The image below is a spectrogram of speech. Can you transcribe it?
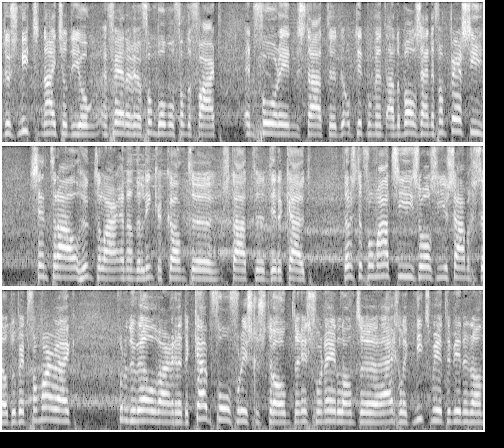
dus niet Nigel de Jong. En verder Van Bommel van de Vaart. En voorin staat op dit moment aan de bal zijn Van Persie. Centraal Huntelaar. En aan de linkerkant staat Dirk Kuyt. Dat is de formatie zoals hier samengesteld door Bert van Marwijk. Voor een duel waar de Kuip vol voor is gestroomd. Er is voor Nederland eigenlijk niets meer te winnen dan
